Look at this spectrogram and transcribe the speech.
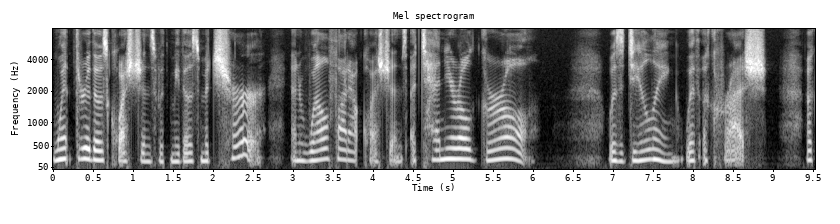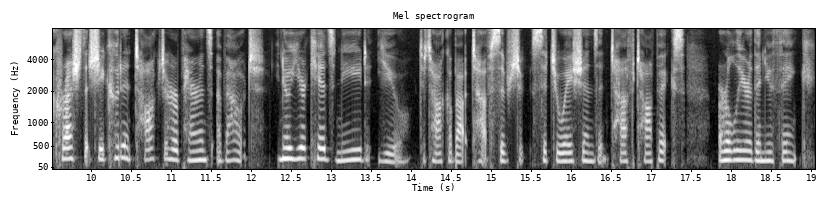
went through those questions with me, those mature and well thought out questions. A 10 year old girl was dealing with a crush, a crush that she couldn't talk to her parents about. You know, your kids need you to talk about tough situations and tough topics earlier than you think.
